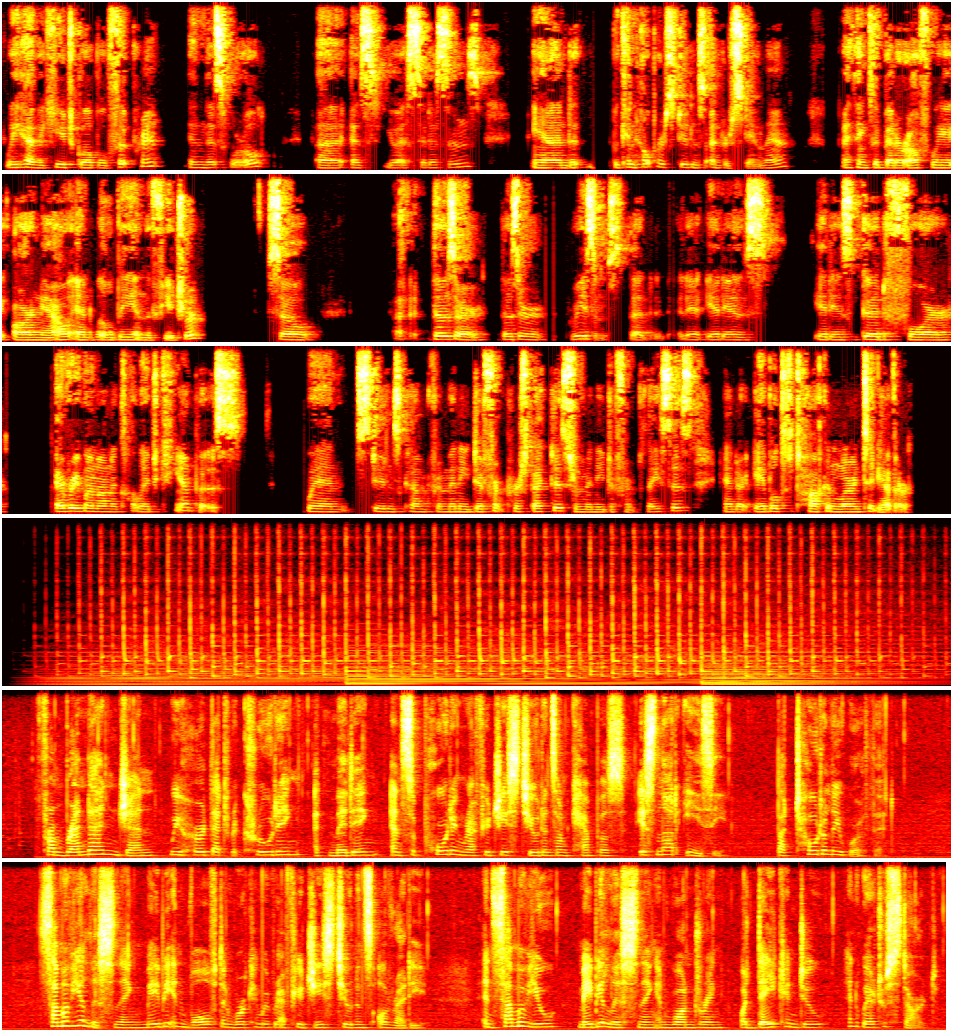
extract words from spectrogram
We have a huge global footprint in this world uh, as US citizens, and we can help our students understand that. I think the better off we are now and will be in the future. So uh, those are those are reasons that it, it is it is good for everyone on a college campus when students come from many different perspectives from many different places and are able to talk and learn together. From Brenda and Jen, we heard that recruiting, admitting, and supporting refugee students on campus is not easy, but totally worth it. Some of you listening may be involved in working with refugee students already, and some of you may be listening and wondering what they can do and where to start.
